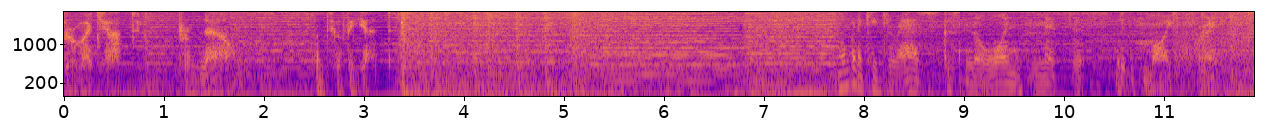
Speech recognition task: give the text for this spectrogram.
You're my captain from now until the end. I'm gonna kick your ass because no one messes with my friends.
